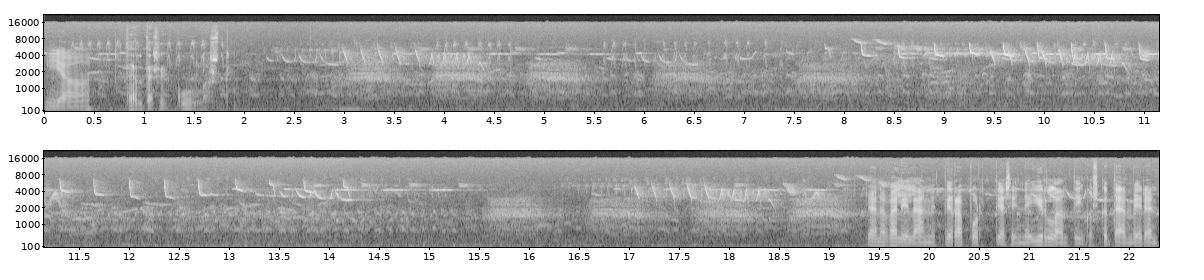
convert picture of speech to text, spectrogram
Joo. Tältä se kuulosti. Ja aina välillä annettiin raporttia sinne Irlantiin, koska tämä meidän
